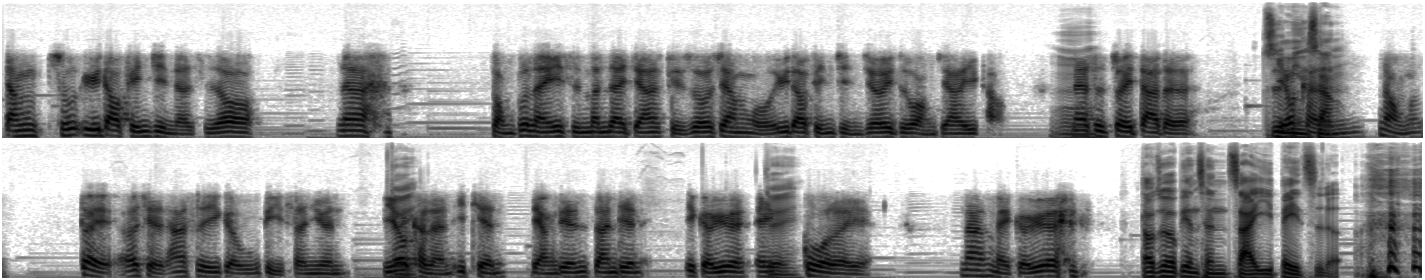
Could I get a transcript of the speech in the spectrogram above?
当初遇到瓶颈的时候，那 总不能一直闷在家。比如说像我遇到瓶颈就一直往家里跑，嗯、那是最大的，有可能那种，对，而且它是一个无底深渊，也有可能一天、两天、三天、一个月，哎、欸，过了耶。那每个月到最后变成宅一辈子了。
